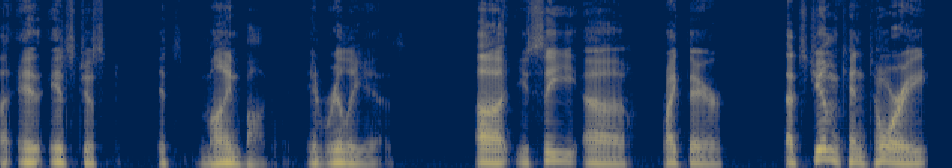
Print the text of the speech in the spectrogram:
Uh, it, it's just it's mind boggling. It really is. Uh, you see uh, right there, that's Jim Cantore,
